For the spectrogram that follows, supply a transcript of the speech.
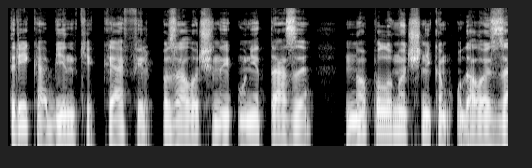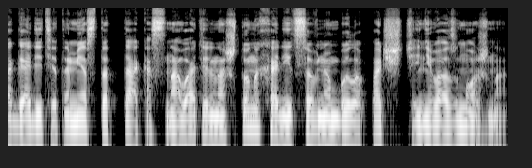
Три кабинки, кафель, позолоченные унитазы, но полуночникам удалось загадить это место так основательно, что находиться в нем было почти невозможно.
